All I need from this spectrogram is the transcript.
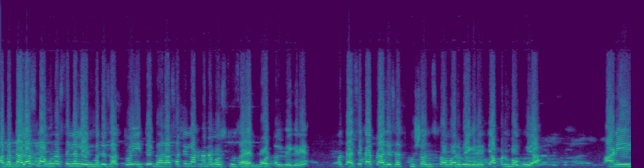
आता त्यालाच लागून असलेल्या लेन मध्ये जातोय. इथे घरासाठी लागणाऱ्या वस्तूच आहेत बॉटल वगैरे. तर त्याचे काय प्राइजेस आहेत? कुशन्स कव्हर वगैरे ते आपण बघूया. आणि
